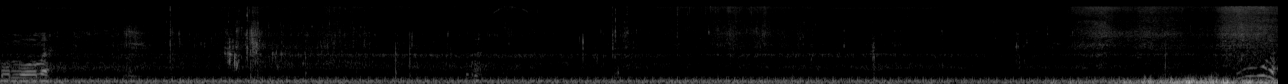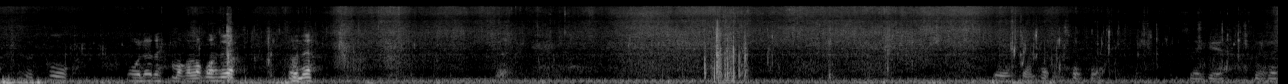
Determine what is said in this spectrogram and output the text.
tuôn luôn này Ủa đây đây, một lọc quá chưa? Rồi. Đây, cẩn thận, đây, đây.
